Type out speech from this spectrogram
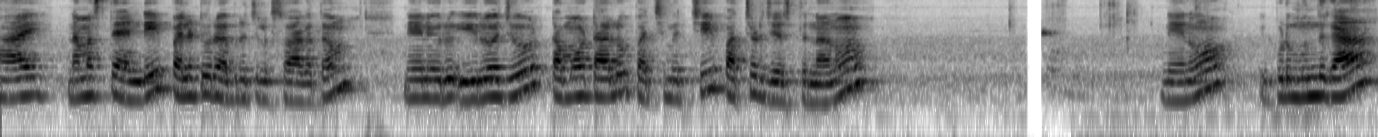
హాయ్ నమస్తే అండి. పల్లెటూరు అభిరుచులకు స్వాగతం. నేను ఈరోజు టమోటాలు పచ్చిమిర్చి పచ్చడి చేస్తున్నాను. నేను ఇప్పుడు ముందుగా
